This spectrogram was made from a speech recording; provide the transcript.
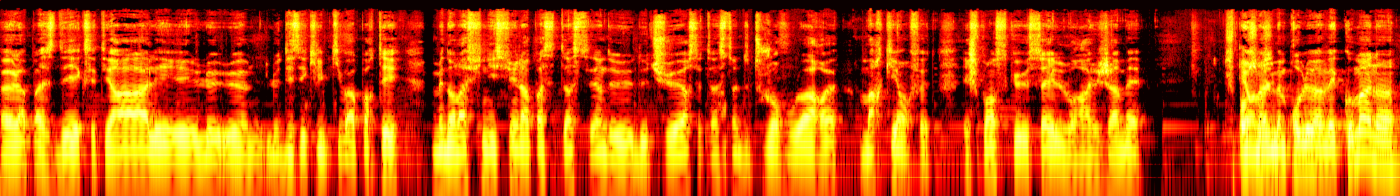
euh, la passe D, etc. Les, le, le, déséquilibre qu'il va apporter. Mais dans la finition, il n'a pas cet instinct de, de, tueur, cet instinct de toujours vouloir euh, marquer en fait. Et je pense que ça, il l'aura jamais. Et on a le même problème avec Coman, hein,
